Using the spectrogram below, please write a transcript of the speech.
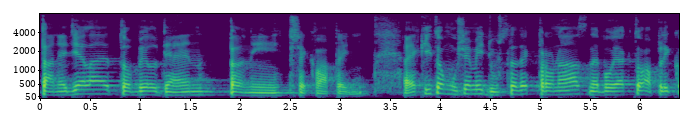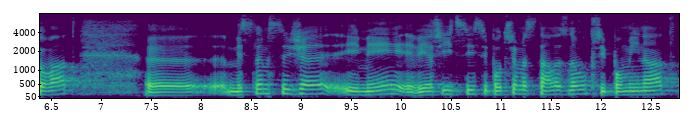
ta neděle to byl den plný překvapení. A jaký to může mít důsledek pro nás, nebo jak to aplikovat? E, myslím si, že i my, věřící, si potřebujeme stále znovu připomínat,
